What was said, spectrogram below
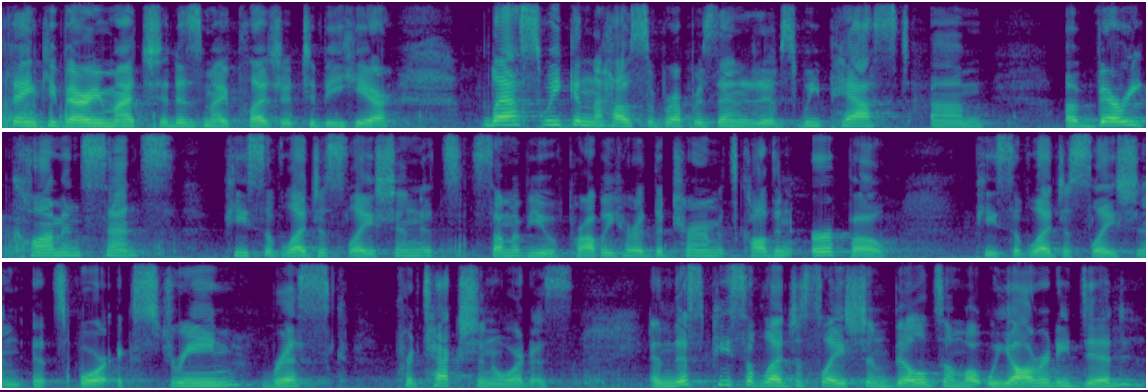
Thank you very much. It is my pleasure to be here. Last week in the House of Representatives, we passed um, a very common sense piece of legislation. It's, some of you have probably heard the term. It's called an ERPO piece of legislation. It's for extreme risk protection orders. And this piece of legislation builds on what we already did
